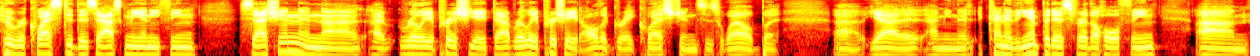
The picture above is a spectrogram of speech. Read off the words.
who requested this Ask Me Anything session, and uh, I really appreciate that. Really appreciate all the great questions as well. But uh, yeah, I mean, the, kind of the impetus for the whole thing, um,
